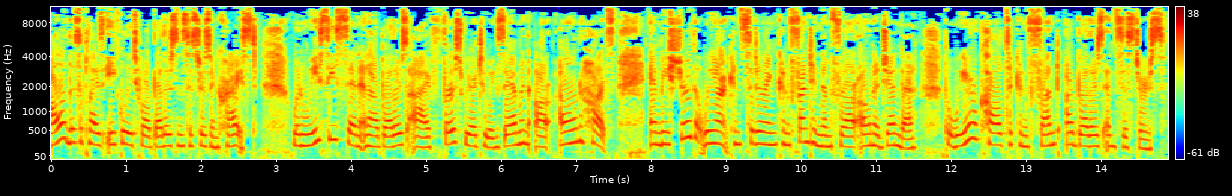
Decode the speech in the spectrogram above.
All of this applies equally to our brothers and sisters in Christ. When we see sin in our brother's eye, first we are to examine our own hearts and be sure that we aren't considering confronting them for our own agenda, but we are called to confront our brothers and sisters.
